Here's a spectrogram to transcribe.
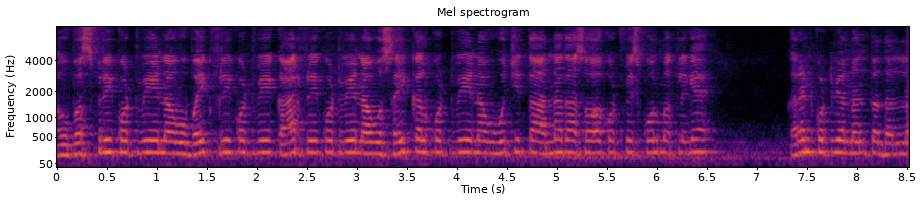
ನಾವು ಬಸ್ ಫ್ರೀ ಕೊಟ್ವಿ, ನಾವು ಬೈಕ್ ಫ್ರೀ ಕೊಟ್ವಿ, ಕಾರ್ ಫ್ರೀ ಕೊಟ್ವಿ, ನಾವು ಸೈಕಲ್ ಕೊಟ್ವಿ, ನಾವು ಉಚಿತ ಅನ್ನದಾಸೋಹ ಕೊಟ್ವಿ ಸ್ಕೂಲ್ ಮಕ್ಕಳಿಗೆ. ಕರೆಂಟ್ ಕೊಟ್ವಿ ಅನ್ನೋಂಥದ್ದಲ್ಲ.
